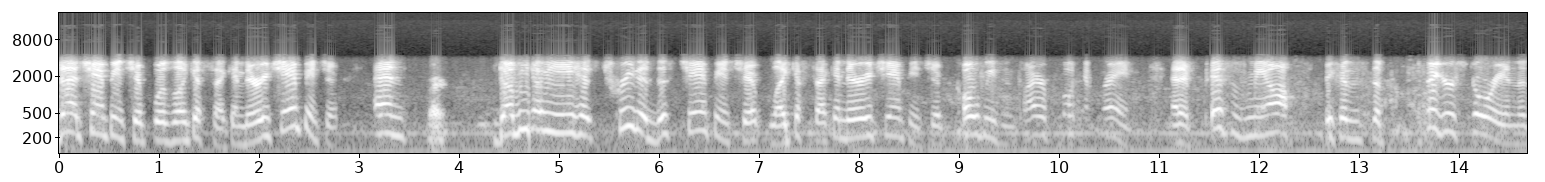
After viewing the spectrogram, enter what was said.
that championship was like a secondary championship, and Right. WWE has treated this championship like a secondary championship Kofi's entire fucking reign, and it pisses me off because it's the bigger story and the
